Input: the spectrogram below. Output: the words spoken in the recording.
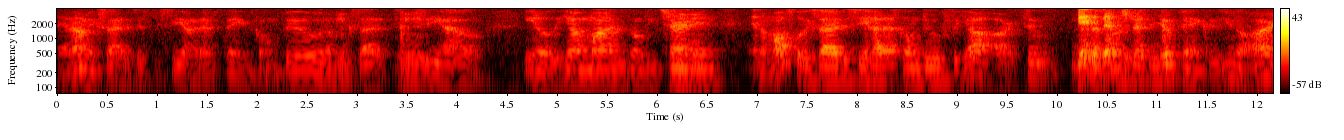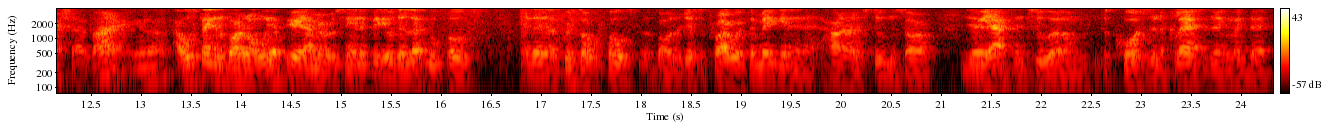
and I'm excited just to see how that thing's gonna build. I'm Mhm. excited to Mhm. see how you know the young minds is gonna be churning. And I'm also excited to see how that's gonna do for y'all art too. Yeah, that's definitely. gonna strengthen your pen, cause you know iron sharp iron, you know. I was thinking about it on the way up here, and I remember seeing the video that Lucky will post, and then uh, Christopher post about just the progress they're making and how, how the students are reacting to um, the courses and the classes and everything like that.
